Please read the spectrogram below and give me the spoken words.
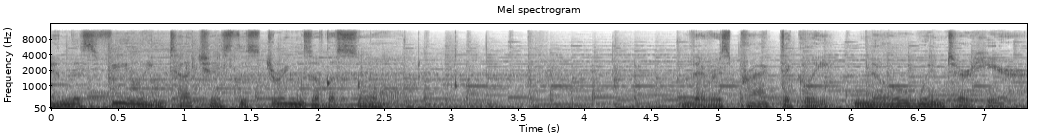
And this feeling touches the strings of the soul. There is practically no winter here,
